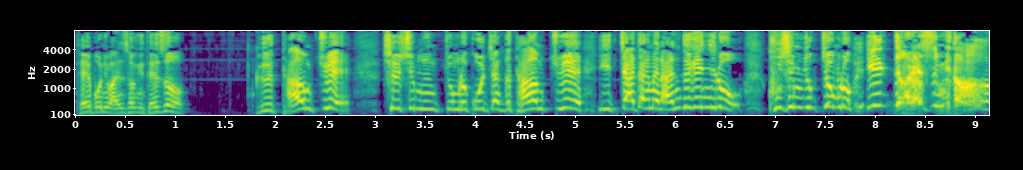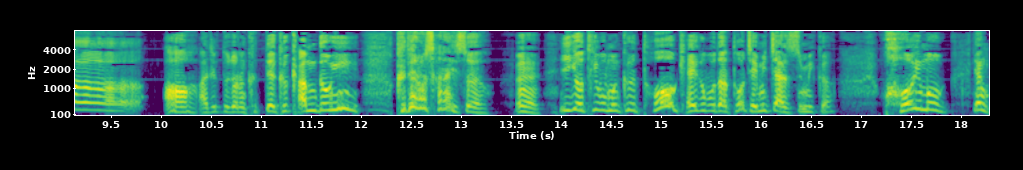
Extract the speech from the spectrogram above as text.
대본이 완성이 돼서 그 다음 주에 76점으로 꼴찌한 그 다음 주에 이 짜장면 안 되겠니로 96점으로 1등을 했습니다. 아, 아직도 저는 그때 그 감동이 그대로 살아 있어요. 예, 이게 어떻게 보면 그 더 개그보다 더 재밌지 않습니까? 거의 뭐 그냥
